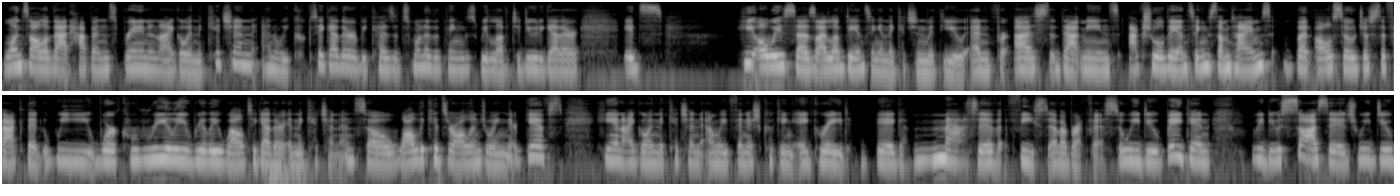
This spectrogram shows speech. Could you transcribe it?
Once all of that happens, Brandon and I go in the kitchen and we cook together because it's one of the things we love to do together. It's he always says, I love dancing in the kitchen with you. And for us, that means actual dancing sometimes, but also just the fact that we work really, really well together in the kitchen. And so while the kids are all enjoying their gifts, he and I go in the kitchen and we finish cooking a great, big, massive feast of a breakfast. So we do bacon, we do sausage, we do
